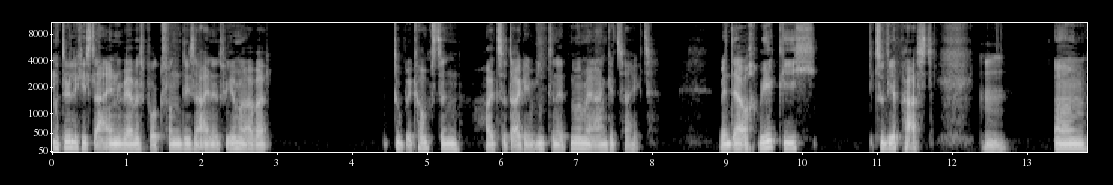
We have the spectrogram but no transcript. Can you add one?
natürlich ist da ein Werbespot von dieser einen Firma, aber du bekommst den heutzutage im Internet nur mehr angezeigt. Wenn der auch wirklich zu dir passt. Mhm. Ähm,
